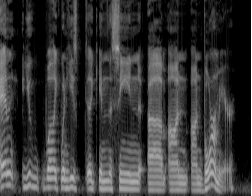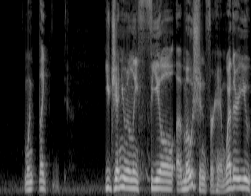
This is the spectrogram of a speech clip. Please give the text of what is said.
And you, well, like when he's like in the scene um, on on Vormir, when like you genuinely feel emotion for him, whether you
